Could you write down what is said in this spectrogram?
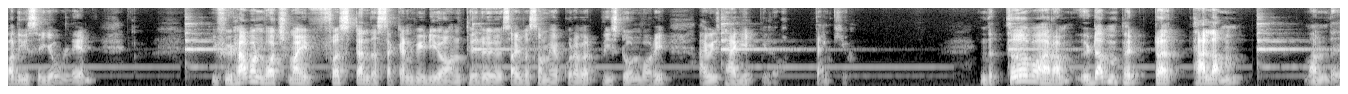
பதிவு செய்ய உள்ளேன். If you haven watch my first and the second video on திரு சைவ சமய குறவர் please don't worry I will take it below thank you இந்த தேவாரம் இடம்பெற்ற தலம் வந்து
